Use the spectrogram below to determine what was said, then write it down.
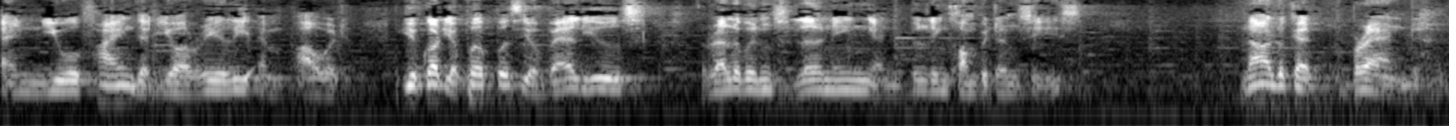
and you will find that you are really empowered. You've got your purpose, your values, relevance, learning, and building competencies. Now look at brand.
